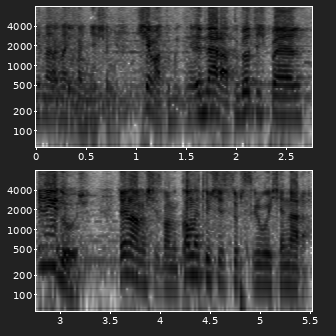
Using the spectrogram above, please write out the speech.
Jedna Tak z to najfajniejszych. nam Siema, tu, nara, tu gotyś.pl I Liduś! Żegnamy się z wami, komentujcie, subskrybujcie, nara.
